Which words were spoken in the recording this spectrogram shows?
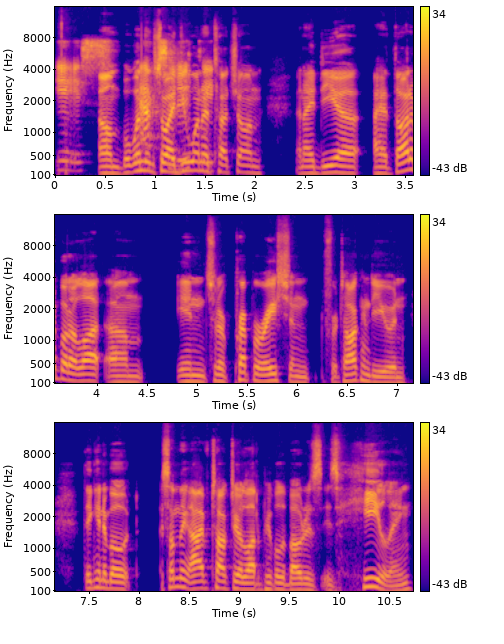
Yes. Um, but one thing, so I do want to touch on an idea I had thought about a lot um, in sort of preparation for talking to you and thinking about something I've talked to a lot of people about is is healing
